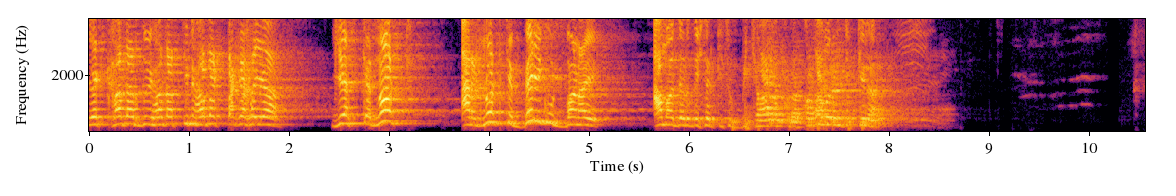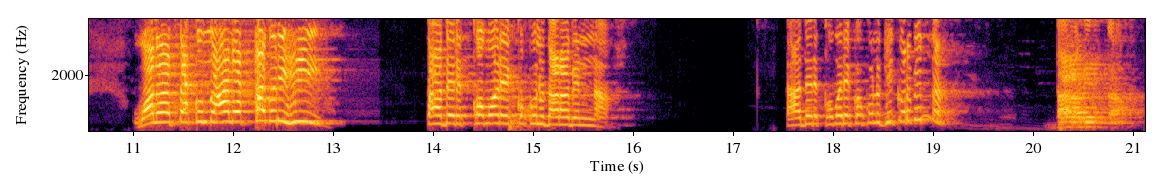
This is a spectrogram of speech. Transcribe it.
এক হাজার, দুই হাজার, তিন হাজার টাকা খাইয়া ইয়েসকে নট আর নটকে ভেরি গুড বানায় আমাদের দেশের কিছু বিচারকরা কথা বলেন ঠিক কিনা? কাবরিহি। তাদের কবরে কখনো দাঁড়াবেন না। তাদের কবরে কখনো কি করবেন না? দাঁড়াবেন না।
